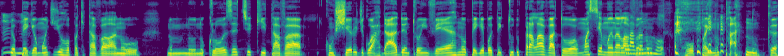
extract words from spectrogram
Eu Uhum. peguei um monte de roupa que tava lá no, no, no, no closet, que tava com cheiro de guardado, entrou inverno, peguei, botei tudo pra lavar. Tô uma semana lavando, lavando roupa. roupa e não para nunca.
